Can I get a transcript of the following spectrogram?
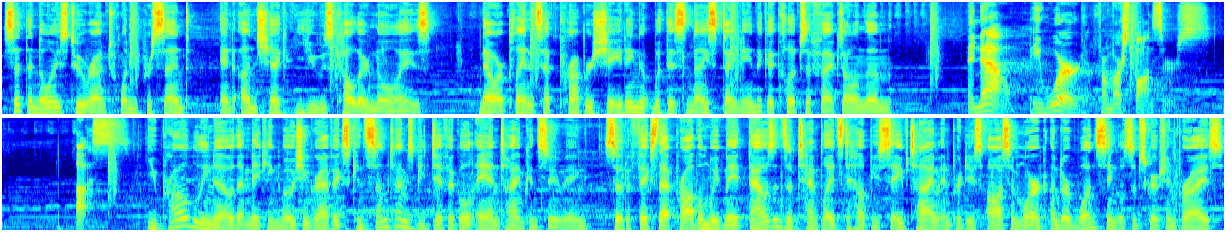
set the noise to around 20% and uncheck Use Color Noise. Now our planets have proper shading with this nice dynamic eclipse effect on them. And now, a word from our sponsors. Us. You probably know that making motion graphics can sometimes be difficult and time consuming. So to fix that problem, we've made thousands of templates to help you save time and produce awesome work under one single subscription price.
